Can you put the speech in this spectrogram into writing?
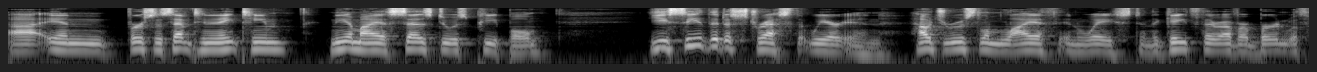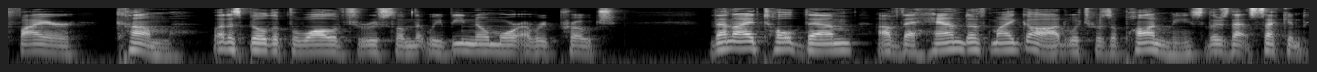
uh, in verses 17 and 18, Nehemiah says to his people, Ye see the distress that we are in, how Jerusalem lieth in waste, and the gates thereof are burned with fire. Come, let us build up the wall of Jerusalem, that we be no more a reproach. Then I told them of the hand of my God, which was upon me. So there's that second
